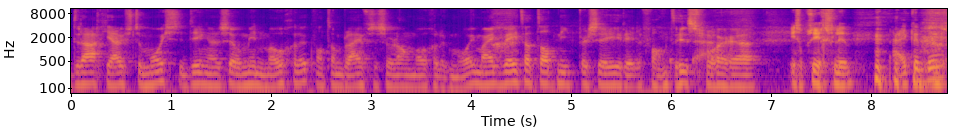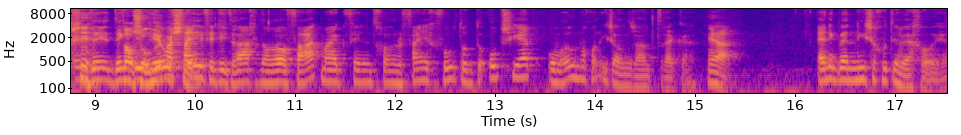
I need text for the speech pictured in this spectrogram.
draag juist de mooiste dingen zo min mogelijk, want dan blijven ze zo lang mogelijk mooi. Maar ik weet dat dat niet per se relevant is Ja. voor... eh, Is op zich slim. Ja, ik heb dingen ding, ding die ik heel fijn vind, die draag ik dan wel vaak. Maar ik vind het gewoon een fijn gevoel dat ik de optie heb om ook nog wel iets anders aan te trekken. ja, En ik ben niet zo goed in weggooien.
